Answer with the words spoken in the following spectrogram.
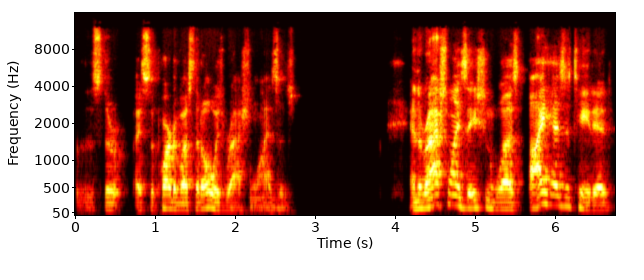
it's the, it's the part of us that always rationalizes. And the rationalization was I hesitated,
